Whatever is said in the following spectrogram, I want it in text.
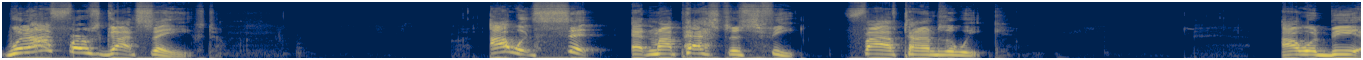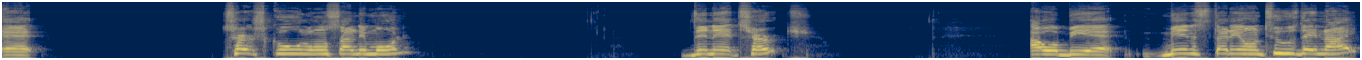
When I first got saved, I would sit at my pastor's feet five times a week. I would be at church school on Sunday morning, then at church. I would be at men's study on Tuesday night.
